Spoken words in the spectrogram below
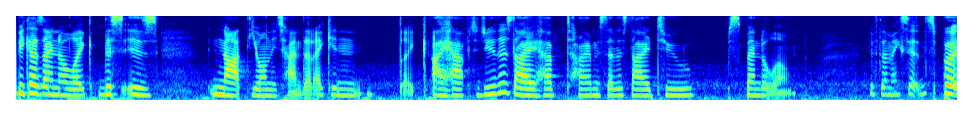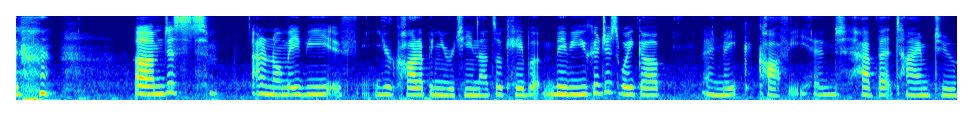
Because I know like this is not the only time that I can like I have to do this. I have time set aside to spend alone. If that makes sense. But um just I don't know, maybe if you're caught up in your routine, that's okay, but maybe you could just wake up and make coffee and have that time to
